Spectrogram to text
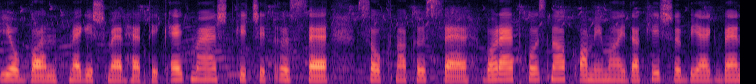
jobban megismerhetik egymást, kicsit összeszoknak, összebarátkoznak, ami majd a későbbiekben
